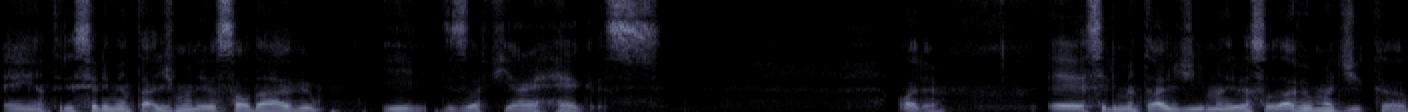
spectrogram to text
é entre se alimentar de maneira saudável e desafiar regras. Olha, é, se alimentar de maneira saudável é uma dica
